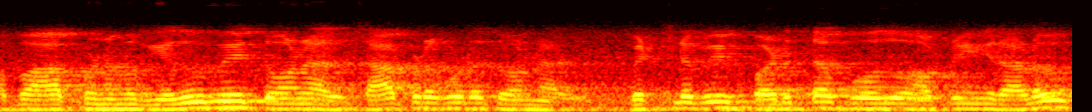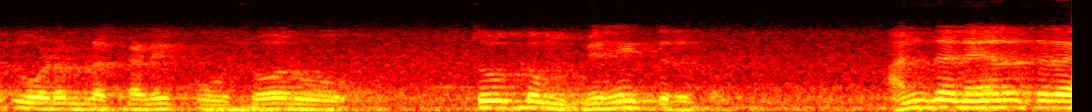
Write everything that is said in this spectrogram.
அப்போ அப்போ நமக்கு எதுவுமே தோணாது. சாப்பிடக்கூட தோணாது. பெட்டில் போய் படுத்தா போதும் அப்படிங்கிற அளவுக்கு உடம்புல களைப்பு சோர்வு தூக்கம் மிகைத்திருக்கும். அந்த நேரத்தில்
